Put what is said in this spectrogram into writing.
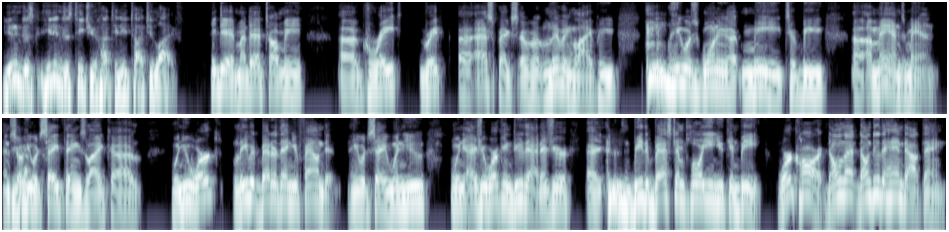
you didn't just he didn't just teach you hunting; he taught you life. He did. My dad taught me uh, great great Uh, aspects of living life. He he was wanting uh, me to be uh, a man's man, and so yeah. he would say things like when you work, leave it better than you found it. He would say, when you, when as you're working, do that. As you're, uh, be the best employee you can be. Work hard. Don't let, don't do the handout thing.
